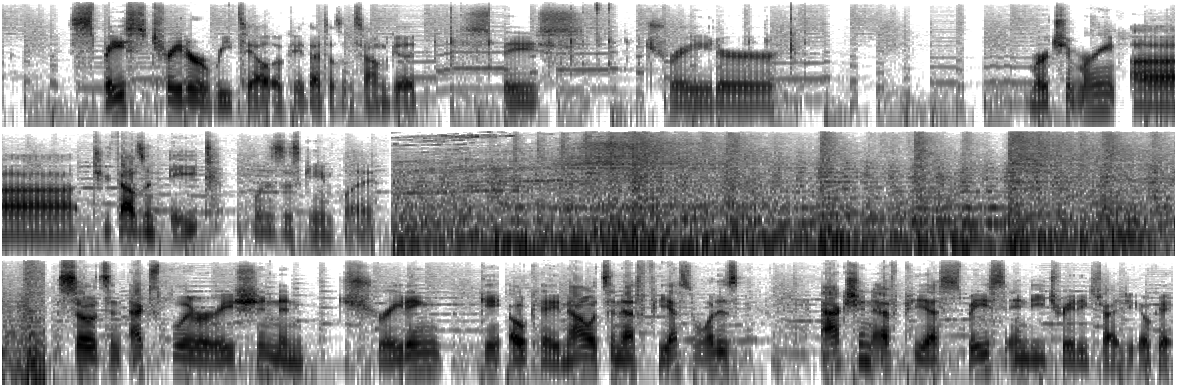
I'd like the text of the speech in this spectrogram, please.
Space Trader Retail. Okay, that doesn't sound good. Space Trader Merchant Marine. Uh 2008. What is this gameplay? So it's an exploration and trading game. Okay, now it's an FPS. What is action FPS space indie trading strategy? Okay,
